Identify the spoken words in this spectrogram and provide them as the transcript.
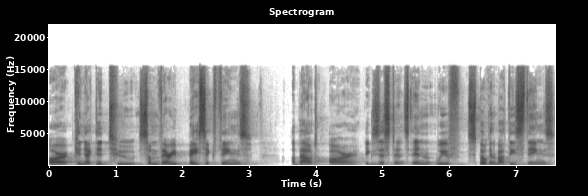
are connected to some very basic things about our existence. And we've spoken about these things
